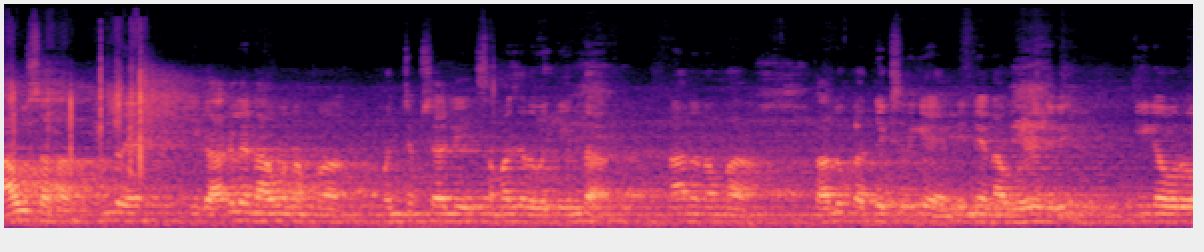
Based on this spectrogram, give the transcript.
ನಾವು ಸಹ, ಅಂದರೆ ಈಗಾಗಲೇ ನಾವು ನಮ್ಮ ಪಂಚಮಶಾಲಿ ಸಮಾಜದ ವತಿಯಿಂದ ನಾನು ನಮ್ಮ ತಾಲೂಕು ಅಧ್ಯಕ್ಷರಿಗೆ ನಿನ್ನೆ ನಾವು ಹೇಳಿದ್ವಿ. ಈಗ ಅವರು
